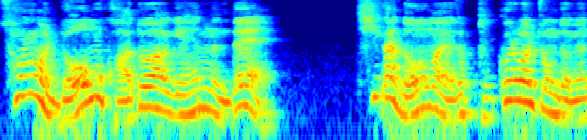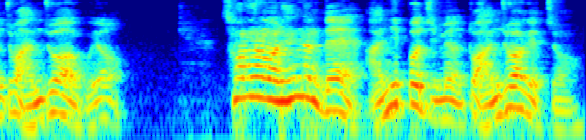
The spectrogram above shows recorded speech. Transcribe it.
성형을 너무 과도하게 했는데 티가 너무 많이 나서 부끄러울 정도면 좀 안 좋아하고요. 성형을 했는데 안 이뻐지면 또 안 좋아하겠죠.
